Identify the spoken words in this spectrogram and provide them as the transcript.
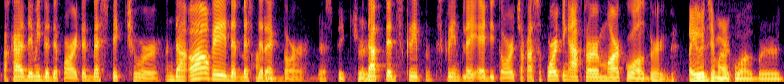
Academy The Departed, Best Picture. Anda, ah, okay, the Best Um, Director. Best Picture. Adapted script, screenplay editor, tsaka supporting actor Mark Wahlberg. Ayun, si Mark Wahlberg.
